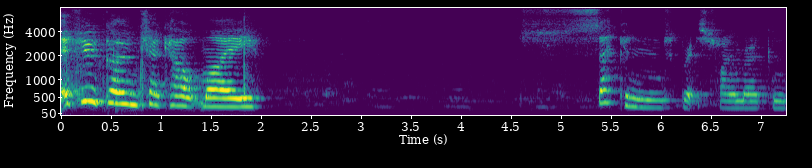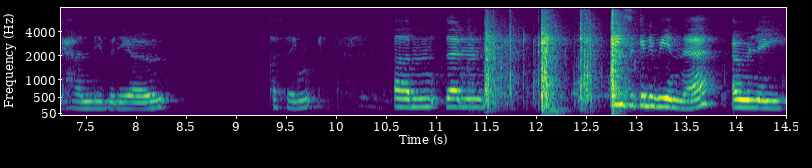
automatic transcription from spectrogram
if you go and check out my second British Thai American candy video, I think, um, then these are going to be in there, only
